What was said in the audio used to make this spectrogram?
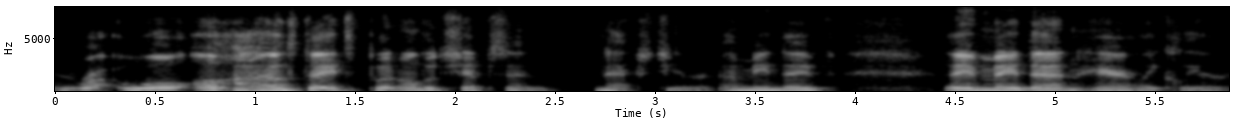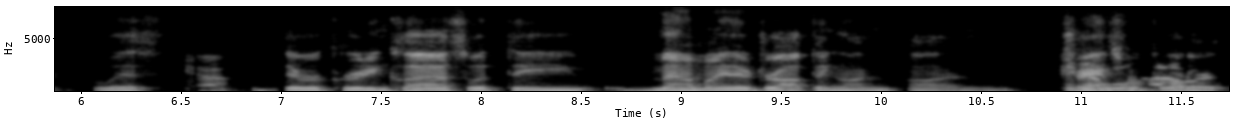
well, Ohio State's putting all the chips in next year. I mean, they've they've made that inherently clear with Yeah. the recruiting class, with the amount of money they're dropping on on transfer portal.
